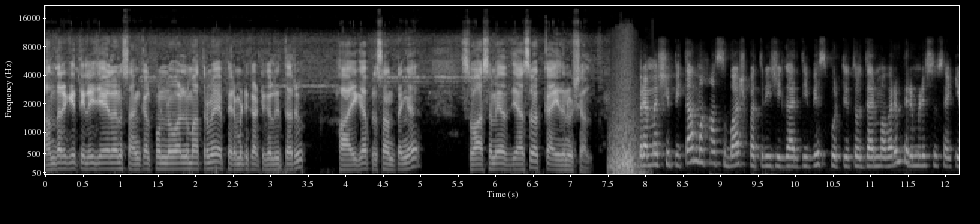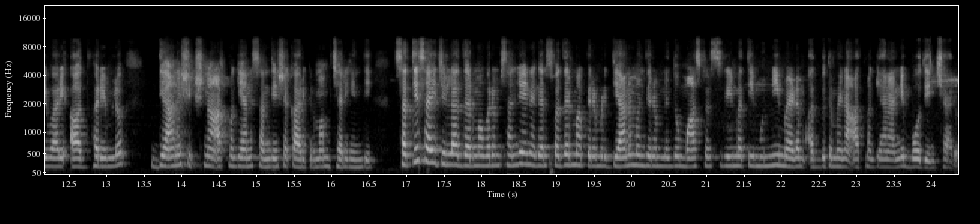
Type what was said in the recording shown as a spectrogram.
అందరికీ తెలియజేయాలని సంకల్పం ఉన్న వాళ్ళు మాత్రమే పిరమిడ్ కట్టగలుగుతారు. హాయిగా ప్రశాంతంగా శ్వాస మీద ధ్యాస ఒక ఐదు నిమిషాలు. బ్రహ్మర్షి పితామహ సుభాష్ పత్రిజీ గారి దివ్య స్ఫూర్తితో ధర్మవరం పిరమిడ్ సొసైటీ వారి ఆధ్వర్యంలో ధ్యాన శిక్షణ ఆత్మజ్ఞాన సందేశ కార్యక్రమం జరిగింది. సత్యసాయి జిల్లా ధర్మవరం సంజయ్ నగర్ స్వధర్మ పిరమిడ్ ధ్యాన మందిరం నందు మాస్టర్ శ్రీమతి మున్ని మేడం అద్భుతమైన ఆత్మజ్ఞానాన్ని బోధించారు.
